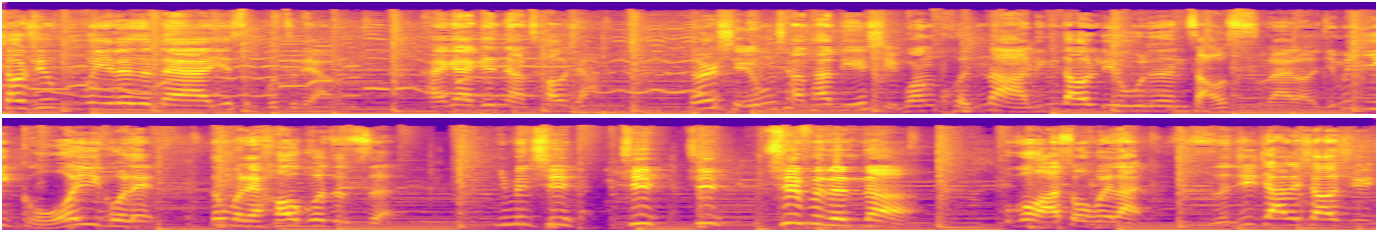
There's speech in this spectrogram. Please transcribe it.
小区物业的人呢也是不自量力，还敢跟人家吵架。那儿谢永强他爹谢广坤呐，领导六人造势来了，你们一个一个的都没得好果子吃，你们欺欺欺欺负人呐！不过话说回来，自己家的小区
